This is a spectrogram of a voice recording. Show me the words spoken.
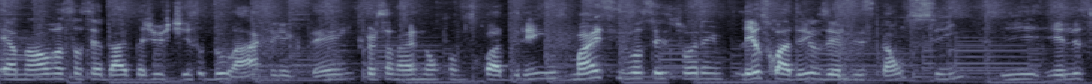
é a nova Sociedade da Justiça do Lacre que tem. Os personagens não são dos quadrinhos, mas se vocês forem ler os quadrinhos, eles estão sim. E eles,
